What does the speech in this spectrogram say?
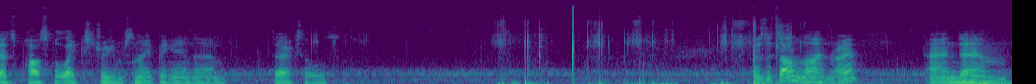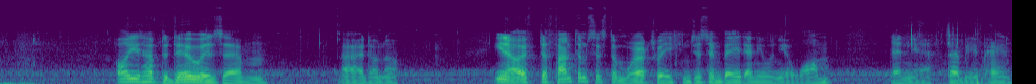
That's possible, like stream sniping in um, Dark Souls. Because it's online, right? And um, all you'd have to do is, um, I don't know. You know, if the Phantom system works where you can just invade anyone you want, then yeah, that'd be a pain.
